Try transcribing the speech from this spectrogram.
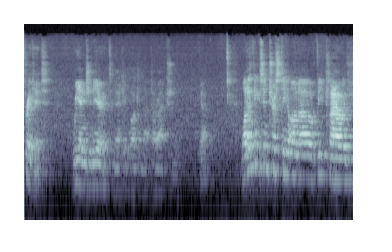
frig it, re-engineer it to make it work in that direction. Yeah. What I think is interesting on our vCloud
